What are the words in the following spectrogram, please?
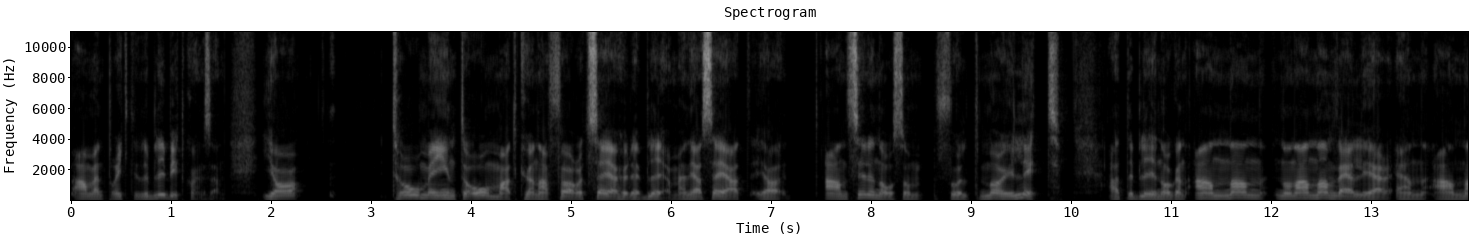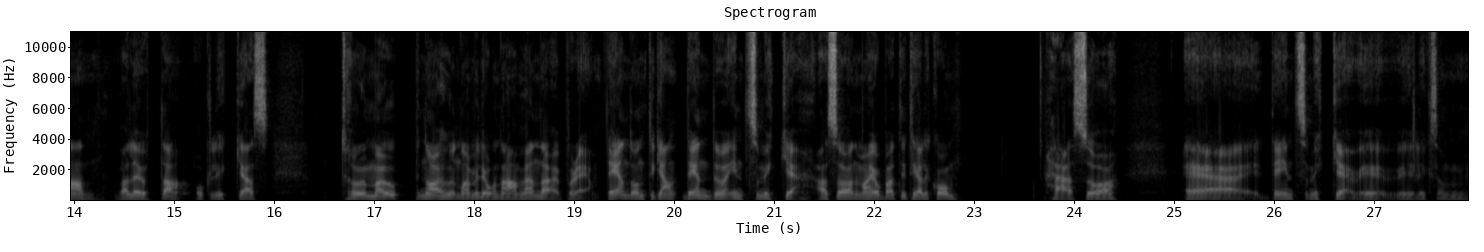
använt på riktigt. Det blir bitcoin sen. Ja, tror mig inte om att kunna förutsäga hur det blir. Men jag säger att jag anser det nog som fullt möjligt att det blir någon annan, någon annan väljer en annan valuta och lyckas trumma upp några hundra miljoner användare på det. Det är ändå inte, det är ändå inte så mycket. Alltså när man jobbat i telekom här så eh, det är inte så mycket. Vi, vi liksom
